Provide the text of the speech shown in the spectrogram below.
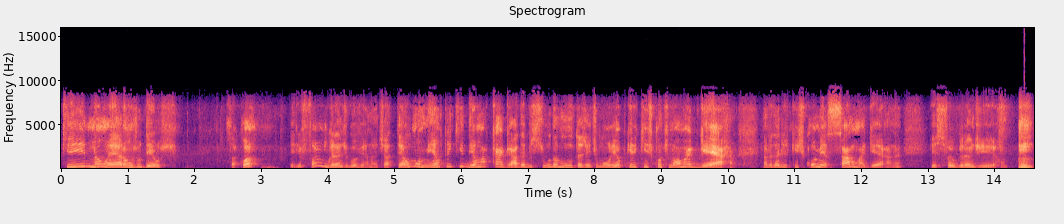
que não eram judeus. Sacou? Ele foi um grande governante até o momento em que deu uma cagada absurda, muita gente morreu porque ele quis continuar uma guerra. Na verdade, ele quis começar uma guerra, né? Esse foi o grande erro.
